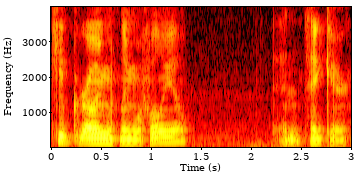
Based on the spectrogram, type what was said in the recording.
keep growing with Linguafolio and take care.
